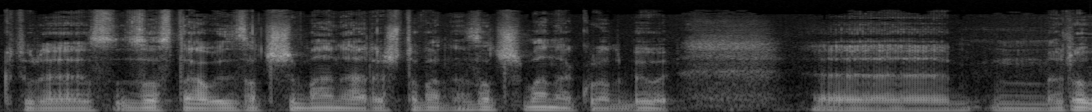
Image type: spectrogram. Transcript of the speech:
które zostały zatrzymane, aresztowane, zatrzymane akurat były. E, Ro,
